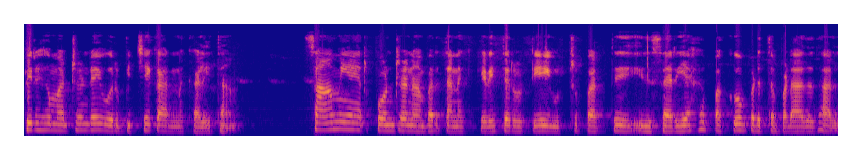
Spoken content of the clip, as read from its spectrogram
பிறகு மற்றொன்றை ஒரு பிச்சைக்காரனுக்கு அளித்தான். சாமியார் போன்ற நபர் தனக்கு கிடைத்த ரொட்டியை உற்று பார்த்து இது சரியாக பக்குவப்படுத்தப்படாததால்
